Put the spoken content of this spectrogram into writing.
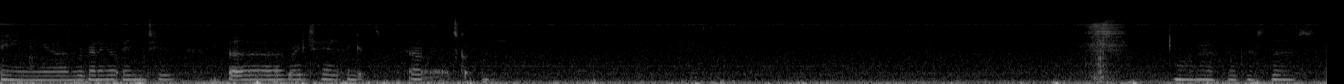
And we're gonna go into the red shade. I think it's, I don't know what it's called. We're gonna focus this.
